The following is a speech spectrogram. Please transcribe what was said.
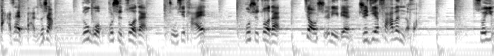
打在板子上。如果不是坐在主席台，不是坐在教室里边直接发问的话，所以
